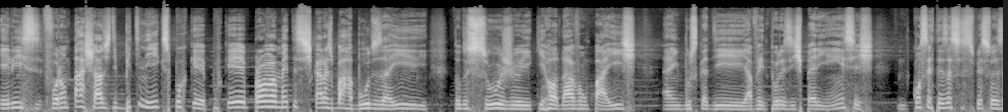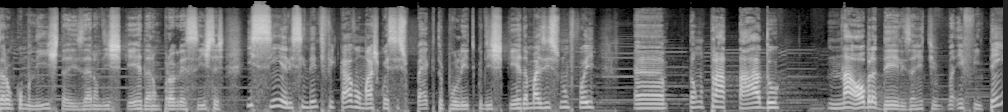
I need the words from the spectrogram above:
eles foram taxados de beatniks, por quê? Porque provavelmente esses caras barbudos aí, todos sujos e que rodavam o país uh, em busca de aventuras e experiências, com certeza essas pessoas eram comunistas, eram de esquerda, eram progressistas. E sim, eles se identificavam mais com esse espectro político de esquerda, mas isso não foi uh, tão tratado na obra deles. A gente, enfim, tem,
